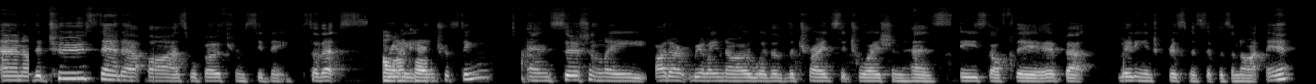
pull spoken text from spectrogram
And the two standout buyers were both from Sydney. So that's oh, really okay. interesting. And certainly, I don't really know whether the trade situation has eased off there, but leading into Christmas, it was a nightmare.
